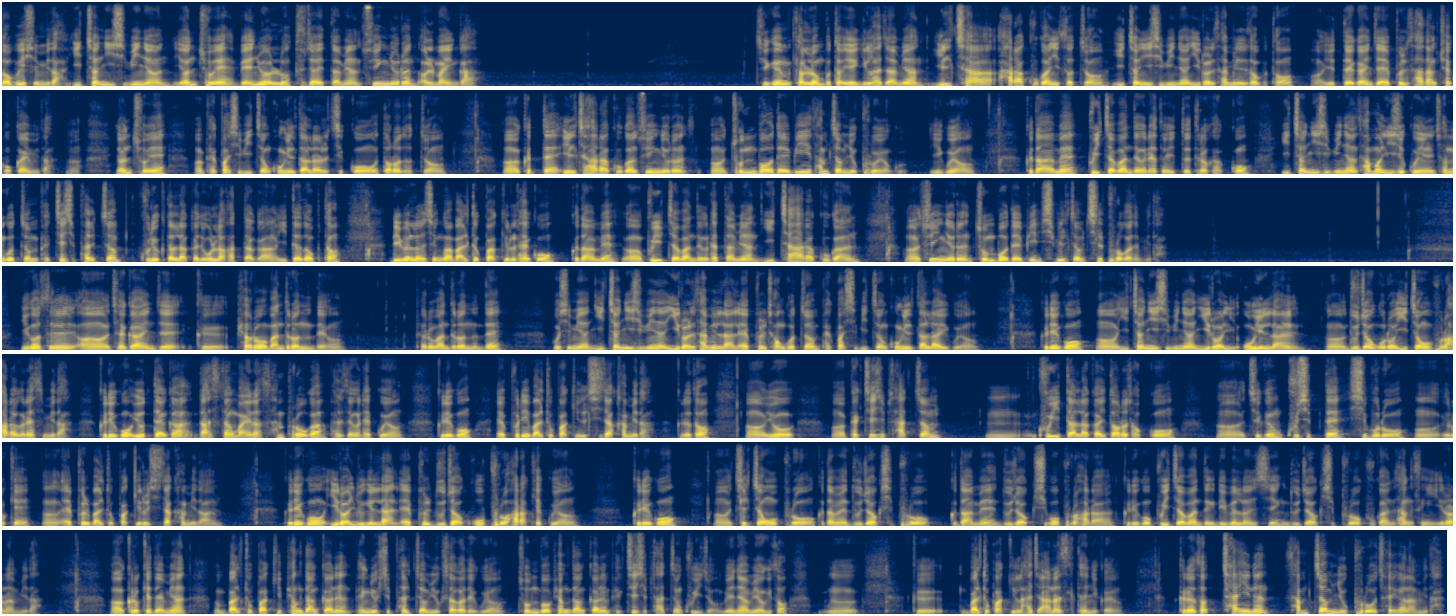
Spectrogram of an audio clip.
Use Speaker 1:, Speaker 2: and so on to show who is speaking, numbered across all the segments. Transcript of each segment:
Speaker 1: 서브 이슈입니다. 2022년 연초에 매뉴얼로 투자했다면 수익률은 얼마인가? 지금 결론부터 얘기를 하자면 1차 하락 구간이 있었죠. 2022년 1월 3일서부터 어, 이때가 이제 애플 사상 최고가입니다. 어, 연초에 어, 182.01달러를 찍고 떨어졌죠. 어, 그때 1차 하락 구간 수익률은 어, 존버 대비 3.6%이고요. 그 다음에 V자 반등을 해서 이때 들어갔고 2022년 3월 29일 전고점 178.96달러까지 올라갔다가 이때서부터 리밸런싱과 말뚝박기를 하고 그 다음에 어, V자 반등을 했다면 2차 하락 구간 어, 수익률은 존버 대비 11.7%가 됩니다. 이것을 어, 제가 이제 그 표로 만들었는데요. 표로 만들었는데 보시면 2022년 1월 3일 날 애플 전고점 182.01달러이고요. 그리고 어, 2022년 1월 5일 날 어, 누적으로 2.5% 하락을 했습니다. 그리고 이때가 나스닥 마이너스 3%가 발생을 했고요. 그리고 애플이 말뚝박기를 시작합니다. 그래서 어, 요 어, 174.92달러까지 떨어졌고 어, 지금 90대 10으로 어, 이렇게 어, 애플 말뚝박기를 시작합니다. 그리고 1월 6일 날 애플 누적 5% 하락했고요. 그리고 어, 7.5%, 그 다음에 누적 10%, 그 다음에 누적 15% 하락, 그리고 V자 반등 리밸런싱 누적 10% 구간 상승이 일어납니다. 어, 그렇게 되면 말뚝박기 평단가는 168.64가 되고요. 존버 평단가는 174.9이죠. 왜냐하면 여기서 어, 그 말뚝박기를 하지 않았을 테니까요. 그래서 차이는 3.6% 차이가 납니다.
